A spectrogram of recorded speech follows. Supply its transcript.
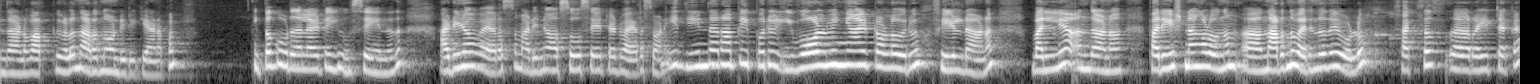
എന്താണ് വർക്കുകൾ നടന്നുകൊണ്ടിരിക്കുകയാണ്. അപ്പം ഇപ്പോൾ കൂടുതലായിട്ട് യൂസ് ചെയ്യുന്നത് അഡിനോ വൈറസും അഡിനോ അസോസിയേറ്റഡ് വൈറസുമാണ്. ഈ ജീൻ തെറാപ്പി ഇപ്പോൾ ഒരു ഇവോൾവിംഗ് ആയിട്ടുള്ള ഒരു ഫീൽഡാണ്. വലിയ എന്താണ് പരീക്ഷണങ്ങളൊന്നും നടന്നു വരുന്നതേ ഉള്ളൂ. സക്സസ് റേറ്റൊക്കെ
